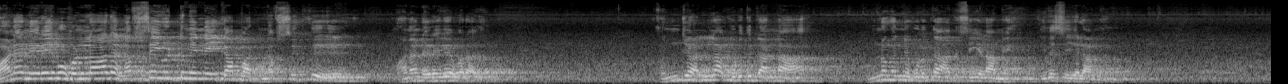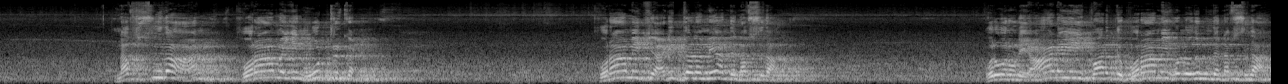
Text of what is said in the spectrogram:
மன நிறைவு கொள்ளாத நப்சை விட்டும் என்னை காப்பாற்றும் நப்சுக்கு மன நிறைவே வராது. கொஞ்சம் அல்லாஹ் கொடுத்துட்டான்னா இன்னும் கொஞ்சம் கொடுத்தா அதை செய்யலாமே இதை செய்யலாமே. நப்சு தான் பொறாமையின் ஊற்றுக்கண். பொறாமைக்கு அடித்தளமே அந்த நப்சு தான். ஒருவனுடைய ஆடையை பார்த்து பொறாமை கொள்வதும் இந்த நப்சு தான்.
